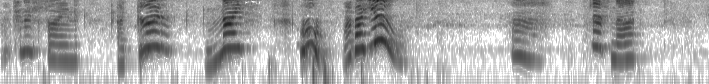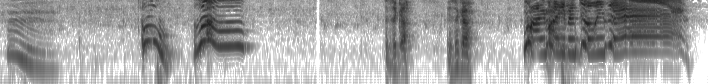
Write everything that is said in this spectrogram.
Where can I find a good, nice? Ooh, what about you? Guess not. Hmm. Ooh, hello. Ithaca, Ithaca, why am I even doing this?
